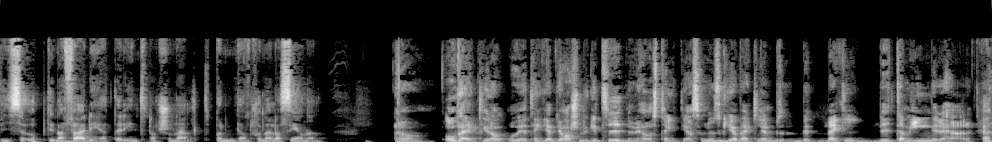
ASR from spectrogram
visa upp dina färdigheter internationellt, på den internationella scenen. Ja. Och verkligen, och jag tänker att jag har så mycket tid nu i höst, tänkte jag. Så nu ska jag verkligen, verkligen bita mig in i det här. Jag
